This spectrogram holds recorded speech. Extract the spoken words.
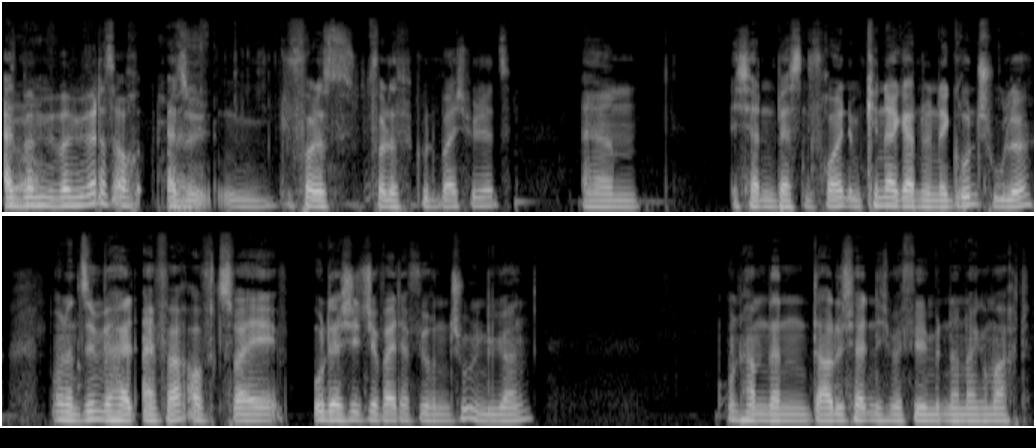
Also Ja. bei, mir, bei mir war das auch, also voll das, voll das gute Beispiel jetzt. Ähm, ich hatte einen besten Freund im Kindergarten und in der Grundschule und dann sind wir halt einfach auf zwei unterschiedliche weiterführende Schulen gegangen und haben dann dadurch halt nicht mehr viel miteinander gemacht.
